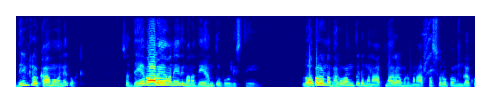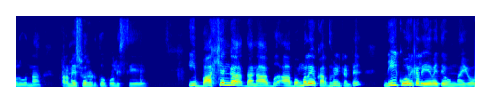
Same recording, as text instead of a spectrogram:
దీంట్లో కామం అనేది ఒకటి. సో దేవాలయం అనేది మన దేహంతో పోలిస్తే లోపల ఉన్న భగవంతుడు మన ఆత్మారాముడు మన ఆత్మస్వరూపంగా కొలువున్న పరమేశ్వరుడితో పోలిస్తే ఈ బాహ్యంగా దాని ఆ బొ- ఆ బొమ్మల యొక్క అర్థం ఏంటంటే నీ కోరికలు ఏవైతే ఉన్నాయో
